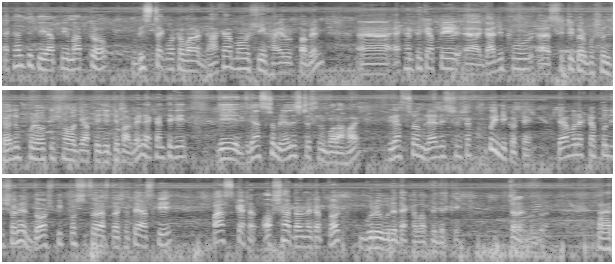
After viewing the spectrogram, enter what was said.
এখান থেকে আপনি মাত্র বিশ টাকা অটো ভাড়া ঢাকা ময়মনসিংহ হাই রোড পাবেন। এখান থেকে আপনি গাজীপুর সিটি কর্পোরেশন জয়দেবপুরে অতি সহজে আপনি যেতে পারবেন। এখান থেকে যে দিরাশ্রম রেল স্টেশন বলা হয়, দিরাশ্রম রেল স্টেশনটা খুবই নিকটে। তো এমন একটা পজিশনে দশ ফিট প্রশস্ত রাস্তার সাথে আজকে পাঁচ কাঠার অসাধারণ একটা প্লট ঘুরে ঘুরে দেখাবো আপনাদেরকে। চলেন বন্ধুরা। আর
